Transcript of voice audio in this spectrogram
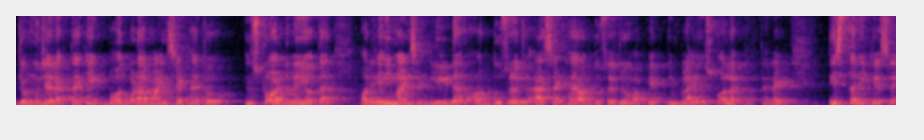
जो मुझे लगता है कि एक बहुत बड़ा माइंडसेट है जो इंस्टॉल्ड नहीं होता, और यही माइंडसेट लीडर और दूसरे जो एसेट है और दूसरे जो आपके एम्प्लॉय उसको अलग करते हैं राइट इस तरीके से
